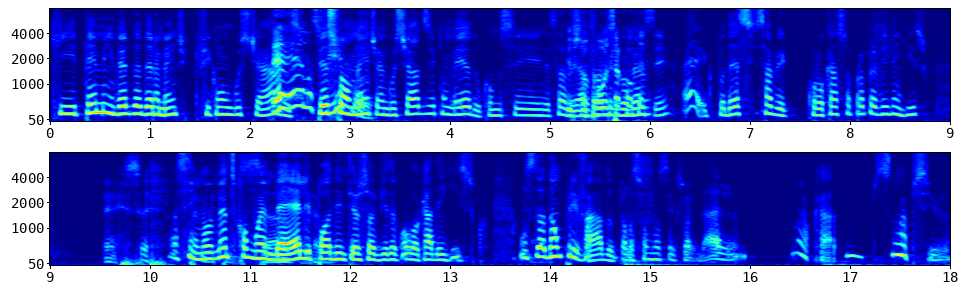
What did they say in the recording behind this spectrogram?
que temem verdadeiramente, que ficam angustiadas, É, elas pessoalmente, angustiadas e com medo, como se, sabe, Isso fosse acontecer. É, que pudesse, sabe, colocar a sua própria vida em risco. É, é- Assim, movimentos como o MBL podem ter sua vida colocada em risco. Um cidadão privado pela sua homossexualidade, meu cara, isso não é possível.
